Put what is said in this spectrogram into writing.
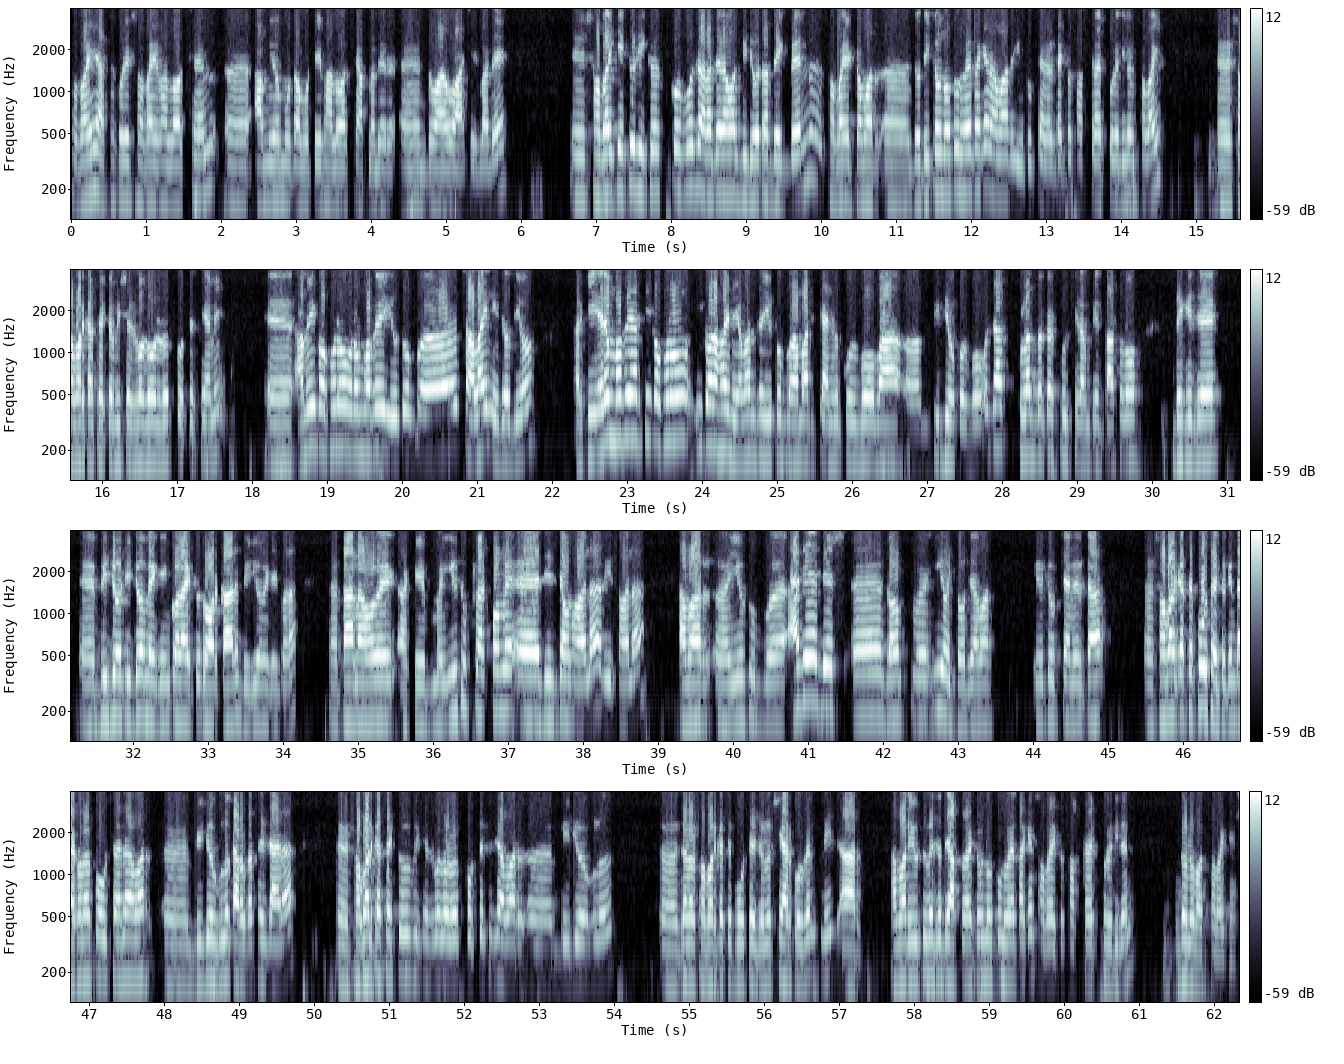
সবাই, আশা করি সবাই ভালো আছেন। আমিও মোটামুটি ভালো আছি আপনাদের দোয়া ও আশীর্বাদে। সবাইকে একটু রিকোয়েস্ট করব, যারা যারা আমার ভিডিওটা দেখবেন, সবাই একটু আমার যদি কেউ নতুন হয়ে থাকেন, আমার ইউটিউব চ্যানেলটা একটু সাবস্ক্রাইব করে দিবেন সবাই। সবার কাছে একটা বিশেষভাবে অনুরোধ করতেছি আমি। আমি কখনো ওরম ভাবে ইউটিউব চালাইনি যদিও। আর কি এরম ভাবে আর কি কখনো ই করা হয়নি। আমার যে ইউটিউব আমার চ্যানেল খুলবো বা ভিডিও করব, ও জাস্ট খোলার দরকার খুলছিলাম, কিন্তু আসলে দেখি যে ভিডিও টিডিও মেকিং করা একটু দরকার ভিডিও মেকিং করা। তা না হলে আর কি ইউটিউব প্ল্যাটফর্মে রিচ ডাউন হয় না রিচ হয় না। আমার ইউটিউব আগে বেশ ই হইতো যে আমার ইউটিউব চ্যানেলটা সবার কাছে পৌঁছাইতো, কিন্তু এখন আর পৌঁছায় না আমার ভিডিও গুলো কারও কাছে যায় না। সবার কাছে একটু বিশেষভাবে অনুরোধ করতেছি যে আমার ভিডিও গুলো আহ, যেন সবার কাছে পৌঁছে যেন শেয়ার করবেন প্লিজ আর আমার ইউটিউবে যদি আপনারা কেউ নতুন হয়ে থাকেন সবাই একটু সাবস্ক্রাইব করে দিবেন। ধন্যবাদ সবাইকে।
